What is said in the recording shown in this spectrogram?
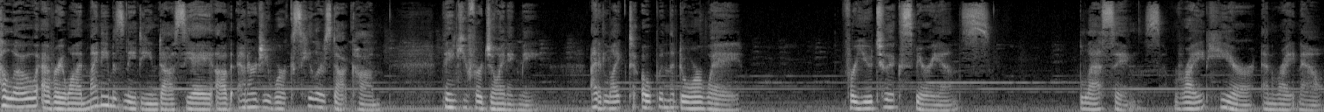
Hello, everyone. My name is Nadine Dassier of EnergyWorksHealers.com. Thank you for joining me. I'd like to open the doorway for you to experience blessings right here and right now.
